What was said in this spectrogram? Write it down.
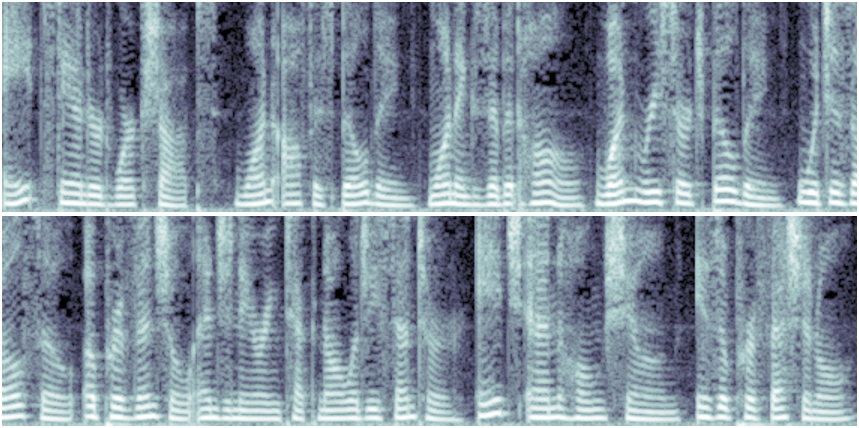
eight standard workshops, one office building, one exhibit hall, one research building, which is also a provincial engineering technology center. HN Hongxiang is a professional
